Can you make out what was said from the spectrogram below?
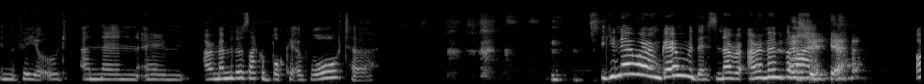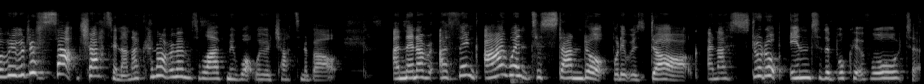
in the field, and then um, I remember there was like a bucket of water. You know where I'm going with this, and I, re- I remember like yeah. oh, we were just sat chatting, and I cannot remember to live me what we were chatting about. And then I, I think I went to stand up, but it was dark, and I stood up into the bucket of water,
